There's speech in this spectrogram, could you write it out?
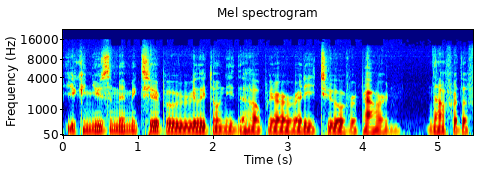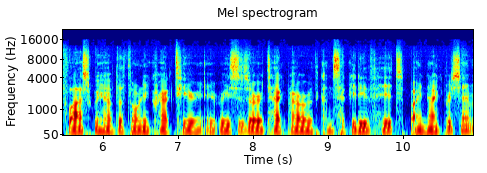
You can use the Mimic Tear, but we really don't need the help, we are already too overpowered. Now for the flask, we have the Thorny Cracked Tear. It raises our attack power with consecutive hits by 9%,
